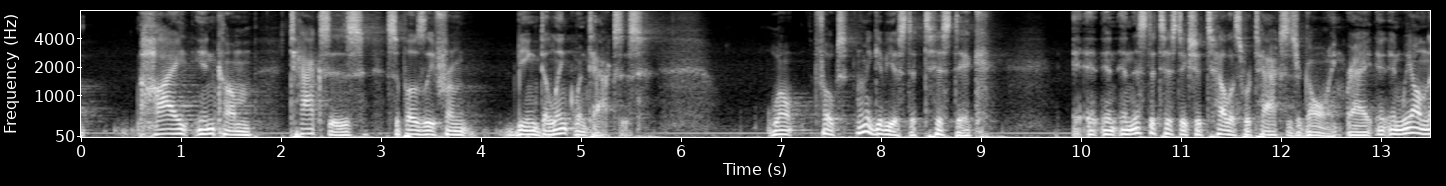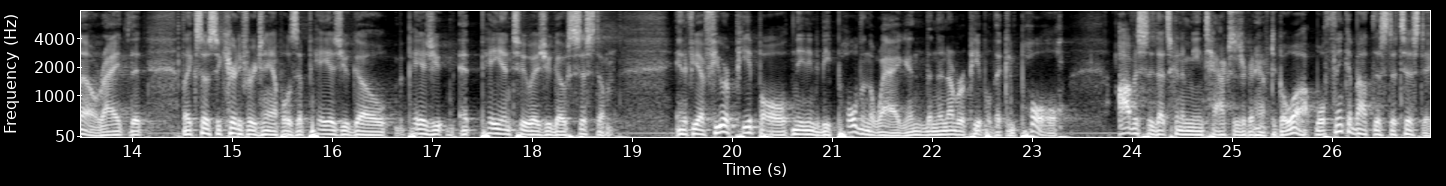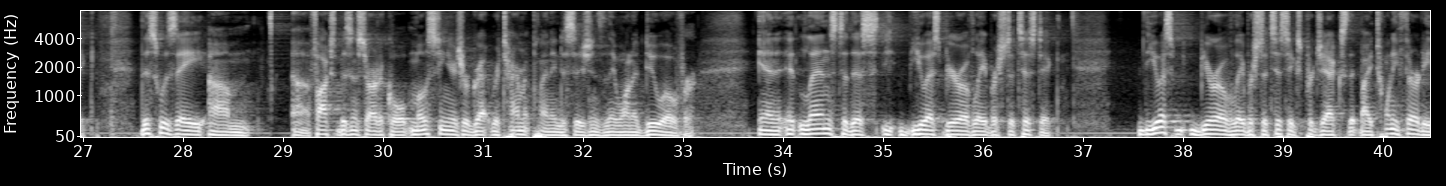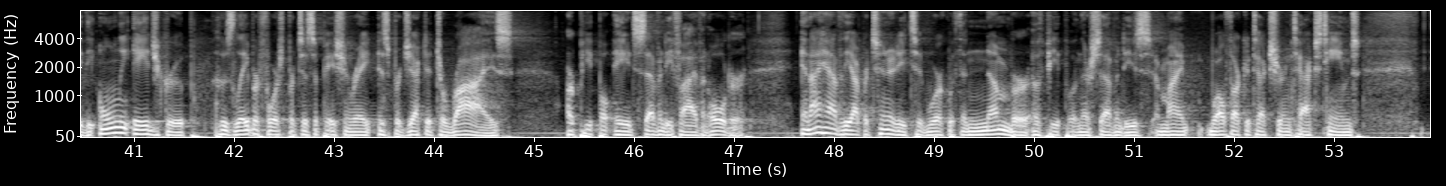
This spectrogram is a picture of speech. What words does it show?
high income taxes, supposedly from being delinquent taxes. Well, folks, let me give you a statistic. And, and, this statistic should tell us where taxes are going, right? And, and, we all know, right, that like Social Security, for example, is a pay-as-you-go, pay-as-you, pay-into-as-you-go system. And if you have fewer people needing to be pulled in the wagon than the number of people that can pull, obviously that's going to mean taxes are going to have to go up. Well, think about this statistic. This was a um, uh, Fox Business article. Most seniors regret retirement planning decisions and they want a do-over and it lends to this U.S. Bureau of Labor statistic. The U.S. Bureau of Labor Statistics projects that by 2030, the only age group whose labor force participation rate is projected to rise are people age 75 and older. And I have the opportunity to work with a number of people in their 70s, my wealth architecture and tax teams.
